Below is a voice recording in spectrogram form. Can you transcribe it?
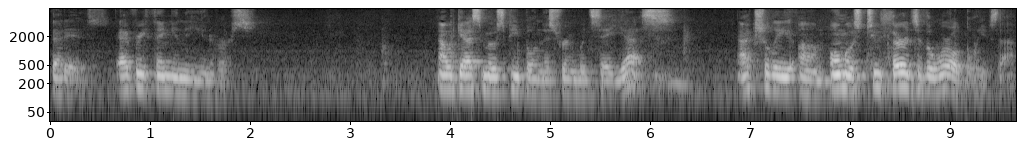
that is, everything in the universe? I would guess most people in this room would say yes. Actually, um, almost two thirds of the world believes that.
